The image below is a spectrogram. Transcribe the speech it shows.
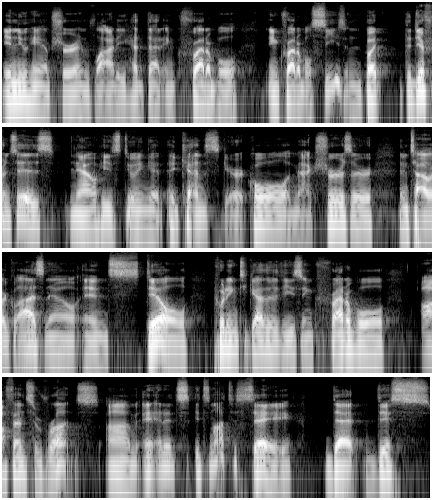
in New Hampshire, and Vladdy had that incredible, incredible season. But the difference is now he's doing it against Gerrit Cole and Max Scherzer and Tyler Glasnow, and still putting together these incredible offensive runs. Um, and, and it's it's not to say that this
